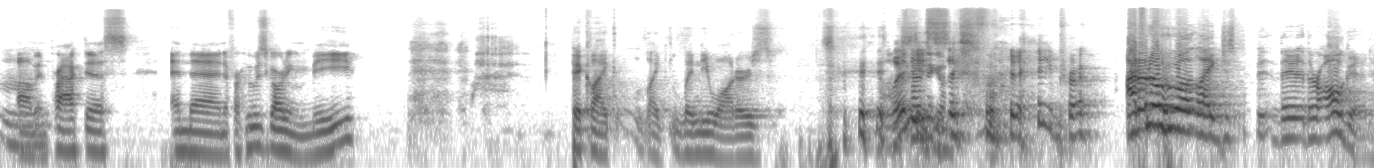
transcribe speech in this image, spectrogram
Mm-hmm. um, in practice. And then for who's guarding me, Pick like like Lindy Waters. Lindy's six foot eight, bro. I don't know who else, like just they're they're all good.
